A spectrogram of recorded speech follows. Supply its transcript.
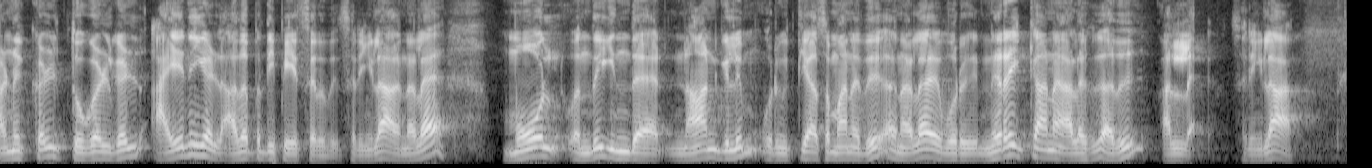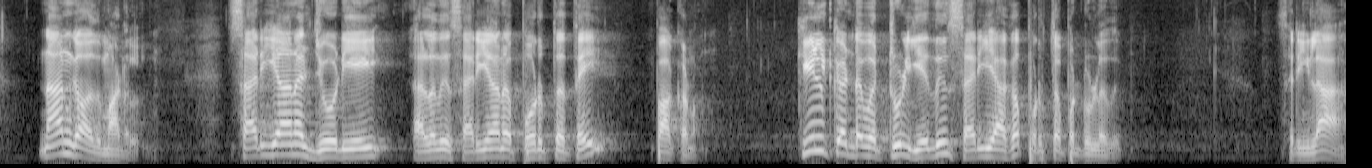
அணுக்கள் துகள்கள் அயனிகள் அதை பற்றி பேசுகிறது சரிங்களா? அதனால் மோல் வந்து இந்த நான்கிலும் ஒரு வித்தியாசமானது. அதனால் ஒரு நிறைக்கான அலகு அது அல்ல சரிங்களா? நான்காவது மாடல். சரியான ஜோடியை அல்லது சரியான பொருத்தத்தை பார்க்கணும். கீழ்க்கண்டவற்றுள் எது சரியாக பொருத்தப்பட்டுள்ளது? சரிங்களா?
